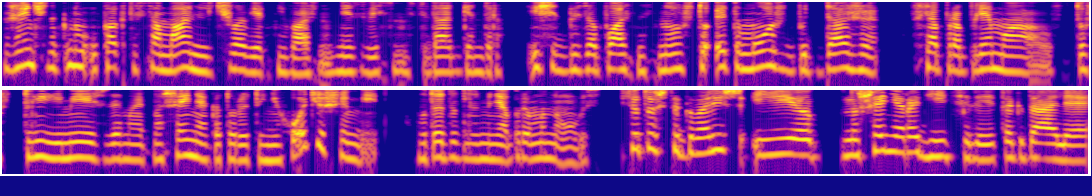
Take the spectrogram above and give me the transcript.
женщина, ну, как ты сама, или человек, неважно, вне зависимости, да, от гендера, ищет безопасность, но что это может быть даже вся проблема в том, что ты имеешь взаимоотношения, которые ты не хочешь иметь. Вот это для меня прямо новость. Все то, что ты говоришь, и внушение родителей и так далее.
